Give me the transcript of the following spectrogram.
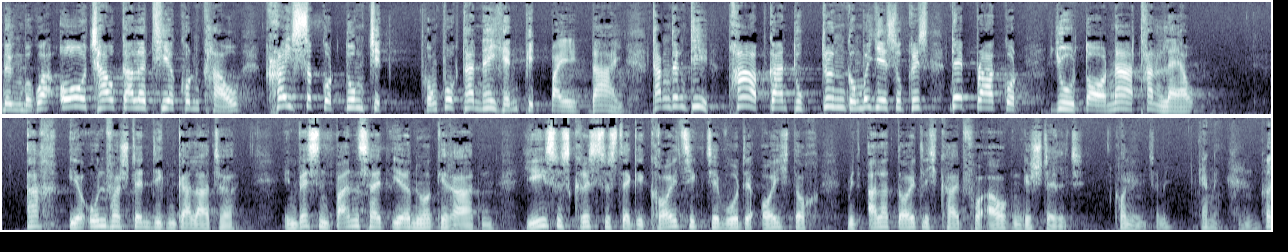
หนึ่งบอกว่า โอ้ชาวกาลาเทียคนเขาใครสะกดดวงจิต ของพวกท่านให้เห็นผิดไปได้ ทั้งทั้งที่ภาพการถูกตรึงของพระเยซูคริสต์ได้ปรากฏอยู่ต่อหน้าท่านแล้ว Ach, ihr unverständigen Galater, in wessen Bann seid ihr nur geraten? Jesus Christus, der Gekreuzigte, wurde euch doch mit aller Deutlichkeit vor Augen gestellt. Conning, ใช่ไหม กันหนึ่งข้อ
